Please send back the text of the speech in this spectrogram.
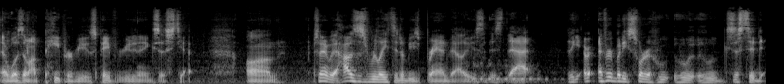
and wasn't on pay per views. Pay per view didn't exist yet. Um, so anyway, how does this relate to W's brand values? Is that everybody sort of who, who, who existed,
